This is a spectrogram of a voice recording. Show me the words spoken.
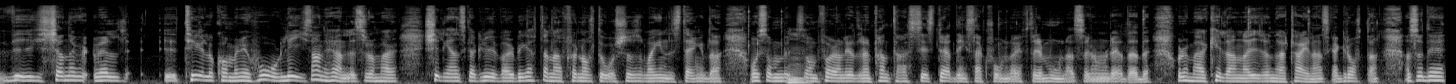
vi känner väl till och kommer ihåg liknande händelser, de här chilenska gruvarbetarna för något år sedan som var instängda och som, mm. som föranledde en fantastisk räddningsaktion och efter en månad så de räddade. Och de här killarna i den här thailändska grottan. Alltså det,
